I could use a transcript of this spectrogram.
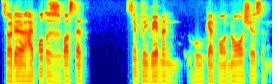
So the hypothesis was that simply women who get more nauseous and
